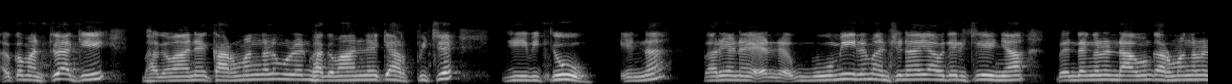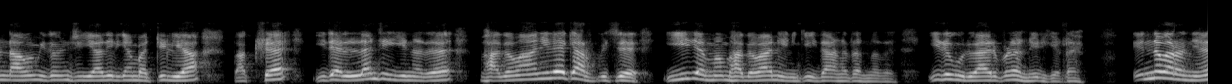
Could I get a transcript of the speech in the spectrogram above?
അതൊക്കെ മനസ്സിലാക്കി ഭഗവാനെ കർമ്മങ്ങൾ മുഴുവൻ ഭഗവാനിലേക്ക് അർപ്പിച്ച് ജീവിക്കൂ എന്ന് പറയണേ. ഭൂമിയിൽ മനുഷ്യനായി അവതരിച്ചു കഴിഞ്ഞാൽ ബന്ധങ്ങളുണ്ടാവും കർമ്മങ്ങളുണ്ടാവും ഇതൊന്നും ചെയ്യാതിരിക്കാൻ പറ്റില്ല. പക്ഷെ ഇതെല്ലാം ചെയ്യുന്നത് ഭഗവാനിലേക്ക് അർപ്പിച്ച് ഈ ജന്മം ഭഗവാൻ എനിക്ക് ഇതാണ് തന്നത്. ഇത് ഗുരുവായൂരപ്പഴ തന്നെ ഇരിക്കട്ടെ എന്ന് പറഞ്ഞ്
